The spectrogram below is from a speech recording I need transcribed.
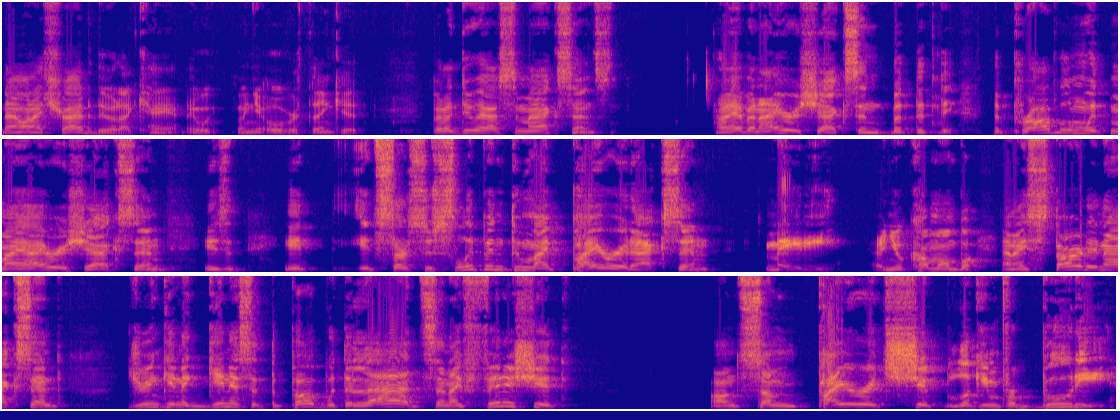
now when I try to do it, I can't. It, when you overthink it, but I do have some accents. I have an Irish accent, but the th- the problem with my Irish accent is it it starts to slip into my pirate accent, matey. And you come on board, and I start an accent drinking a Guinness at the pub with the lads, and I finish it on some pirate ship looking for booty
